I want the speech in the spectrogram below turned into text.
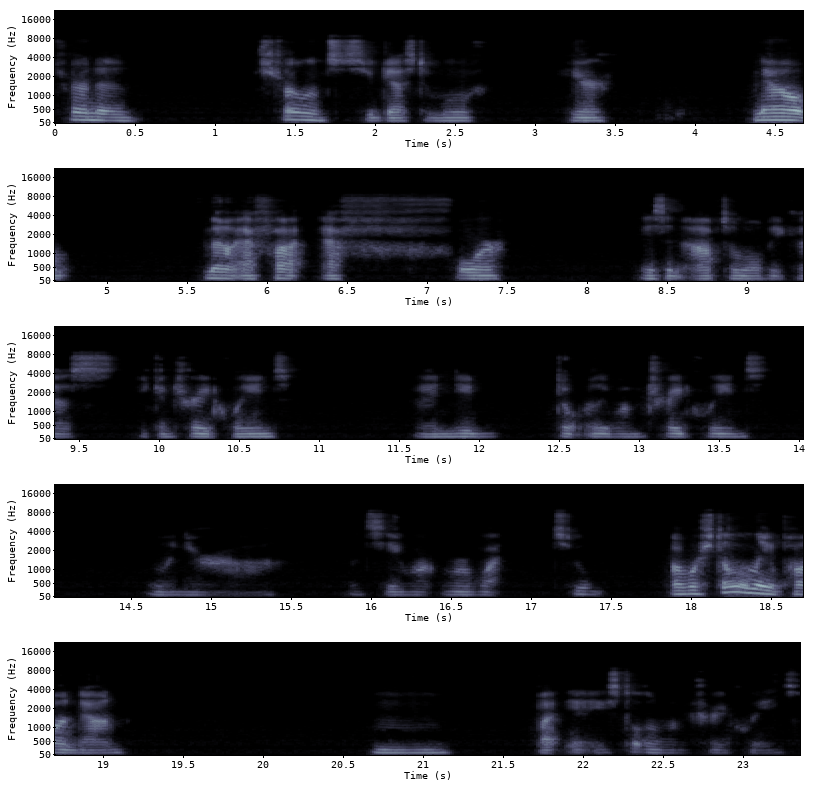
trying to, struggling to suggest a move here. Now, now f f4 isn't optimal because you can trade queens, and you don't really want to trade queens when you're, uh, let's see, we're, we're what, two, oh, we're still only a pawn down. Hmm, but yeah, you still don't want to trade queens.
